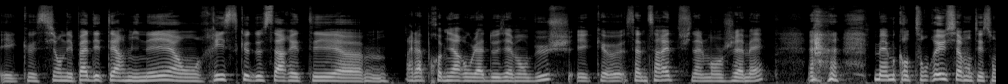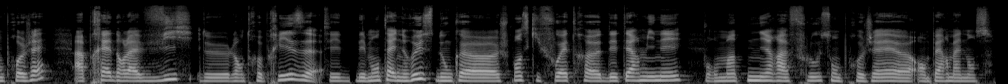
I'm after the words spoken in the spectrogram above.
et que si on n'est pas déterminé, on risque de s'arrêter euh, à la première ou la deuxième embûche et que ça ne s'arrête finalement jamais, même quand on réussit à monter son projet. Après, dans la vie de l'entreprise, c'est des montagnes russes, donc je pense qu'il faut être déterminé pour maintenir à flot son projet en permanence.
